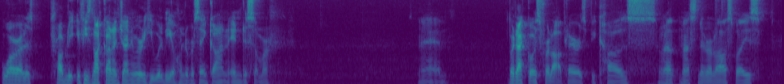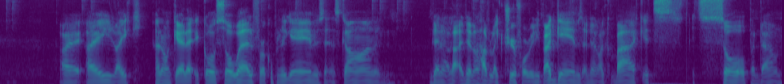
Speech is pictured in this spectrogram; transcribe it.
Worrall is probably if he's not gone in January, he will be hundred percent gone in the summer. Um, but that goes for a lot of players because well, that's never lost boys. I I like I don't get it. It goes so well for a couple of games, then it's gone, and then I'll then I'll have like three or four really bad games, and then I'll come back. It's it's so up and down.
